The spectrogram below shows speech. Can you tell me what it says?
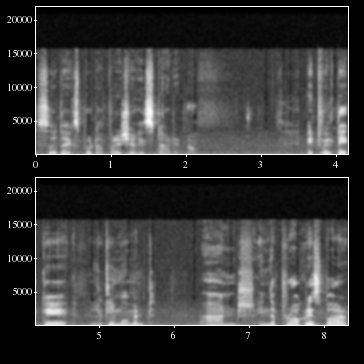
So the export operation is started now. It will take a little moment and in the progress bar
